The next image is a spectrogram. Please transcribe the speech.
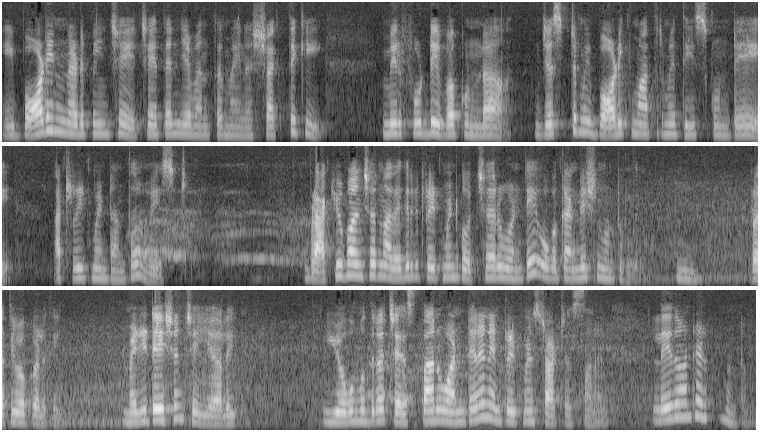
ఈ బాడీని నడిపించే చైతన్యవంతమైన శక్తికి మీరు ఫుడ్ ఇవ్వకుండా జస్ట్ మీ బాడీకి మాత్రమే తీసుకుంటే ఆ ట్రీట్మెంట్ అంతా వేస్ట్ ఇప్పుడు అక్యూపంచర్ నా దగ్గరికి ట్రీట్మెంట్కి వచ్చారు అంటే ఒక కండిషన్ ఉంటుంది. ప్రతి ఒక్కరికి మెడిటేషన్ చెయ్యాలి. యోగ ముద్ర చేస్తాను అంటేనే నేను ట్రీట్మెంట్ స్టార్ట్ చేస్తానండి లేదు అంటే వెళ్ళిపోతుంటాను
